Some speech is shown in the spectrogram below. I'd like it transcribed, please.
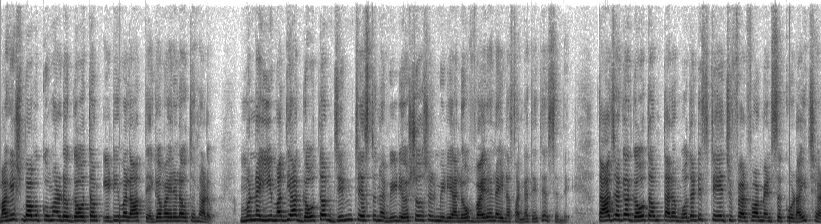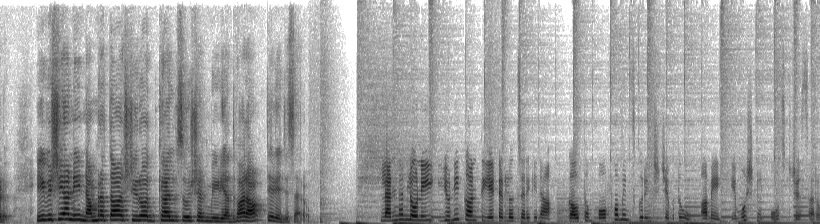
మహేష్ బాబు కుమారుడు గౌతమ్ ఇటీవల తెగ వైరల్ అవుతున్నాడు. మొన్న ఈ మధ్య గౌతమ్ జిమ్ చేస్తున్న వీడియో సోషల్ మీడియాలో వైరల్ అయిన సంగతి తెలిసిందే. తాజాగా గౌతమ్ తన మొదటి స్టేజ్ పెర్ఫార్మెన్స్ కూడా ఇచ్చాడు. ఈ విషయాన్ని నమ్రత శిరోద్కల్ సోషల్ మీడియా ద్వారా తెలియజేశారు. లండన్లోని యూనికాన్ థియేటర్లో జరిగిన గౌతమ్ పర్ఫార్మెన్స్ గురించి చెబుతూ ఆమె ఎమోషనల్ పోస్ట్ చేశారు.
